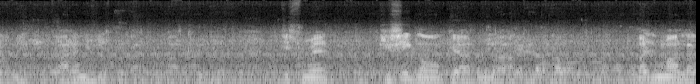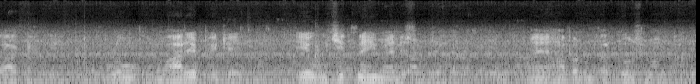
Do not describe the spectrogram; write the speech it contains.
लगने के कारण ही इस प्रकार की बात हुई है, जिसमें किसी गाँव के आदमी आकर मजमा लगा करके लोगों को मारे पीटे, ये उचित नहीं मैंने समझा। मैं यहाँ पर उनका दोष मानता हूँ।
